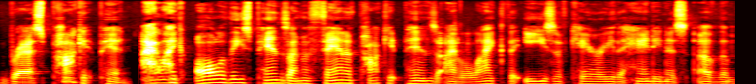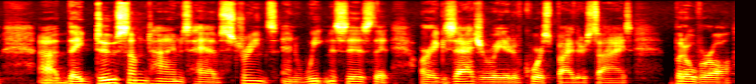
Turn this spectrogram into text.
brass pocket pin. I like all of these pins. I'm a fan of pocket pins. I like the ease of carry, the handiness of them. Uh, they do sometimes have strengths and weaknesses that are exaggerated, of course, by their size. But overall,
